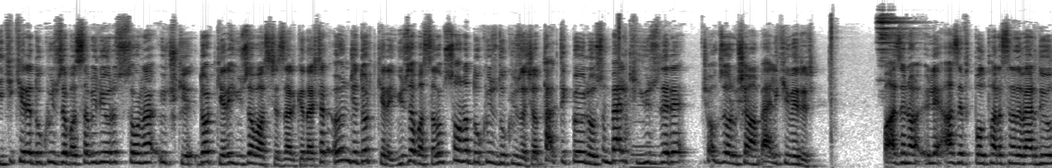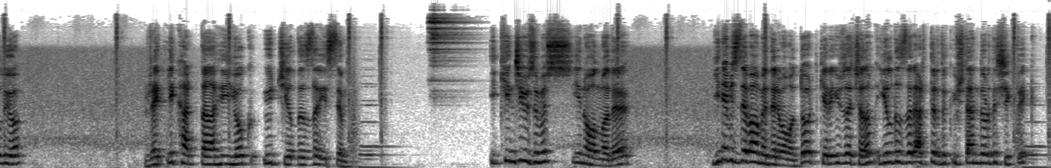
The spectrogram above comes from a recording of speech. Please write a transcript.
2 kere 900'e basabiliyoruz. Sonra 3 ke 4 kere 100'e basacağız arkadaşlar. Önce 4 kere 100'e basalım. Sonra 900 900 açalım. Taktik böyle olsun. Belki 100'lere çok zor bir şey ama belki verir. Bazen öyle az futbol parasına da verdiği oluyor. Renkli kart dahi yok. 3 yıldızlı isim. İkinci yüzümüz yine olmadı. Yine biz devam edelim ama 4 kere 100 açalım. Yıldızları arttırdık. 3'ten 4'e çıktık.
